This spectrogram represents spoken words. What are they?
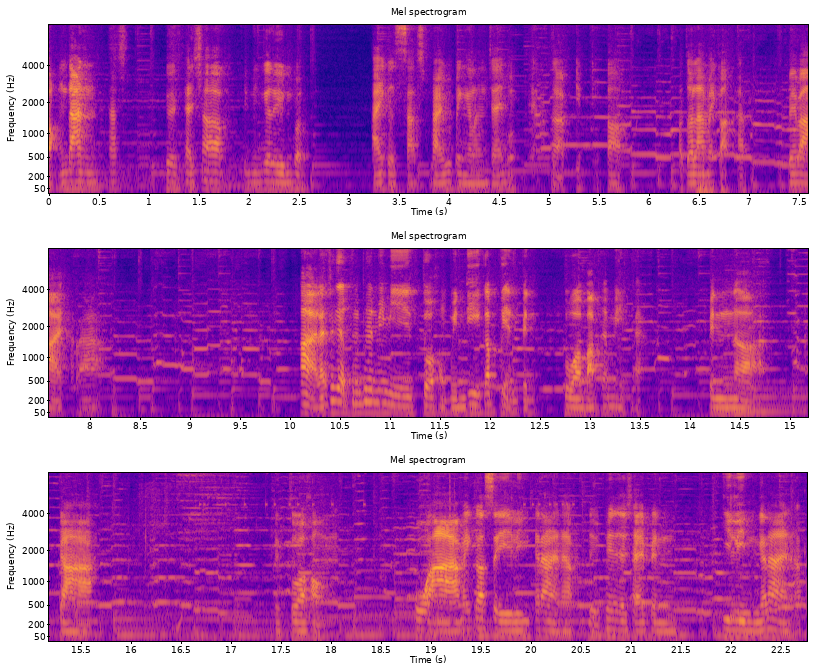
สองดันครับคือใครชอบทีนี้ก็ลืมกดไลค์กด subscribe เพื่อเป็นกำลังใจให้ผมสำหรับคลิปนี้ก็ขอตัวลาไปก่อนครับบ๊ายบายครับอ่าแล้วถ้าเกิดเพื่อนๆไม่มีตัวของวินดี้ก็เปลี่ยนเป็นตัวบัฟดาเมจนะเป็นอ่อกาเป็นตัวของ โออาไม่ก็ซีรีก็ได้นะครับ หรือเพื่อนจะใช้เป็นอีลินก็ได้นะครับ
